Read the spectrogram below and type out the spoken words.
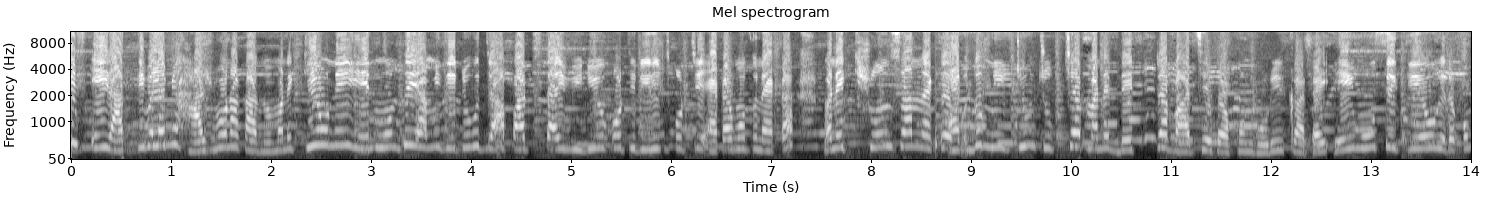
গাইস এই রাত্রিবেলা আমি হাসবো না কাঁদবো মানে কেউ নেই এর মধ্যেই আমি যেটুকু যা পারছি তাই ভিডিও করছি রিলস করছি একার মতন একা। মানে শুনশান একটা একদম নির্ঝুম চুপচাপ মানে দেড়টা বাজে তখন ঘড়ির কাটায়। এই মুহূর্তে কেউ এরকম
